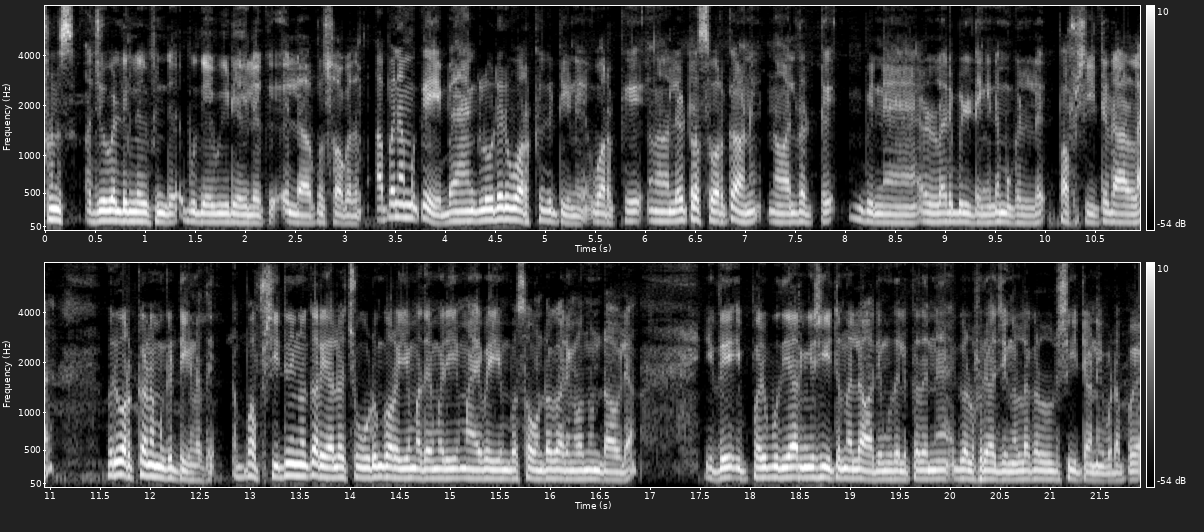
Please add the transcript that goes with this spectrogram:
ഫ്രണ്ട്സ് അജു വെൽഡിംഗ് ലൈഫിന്റെ പുതിയ വീഡിയോയിലേക്ക് എല്ലാവർക്കും സ്വാഗതം. അപ്പോൾ നമുക്ക് ബാംഗ്ലൂർ ഒരു വർക്ക് കിട്ടിയാണ് വർക്ക് നല്ല ഡ്രസ് വർക്കാണ് നാല് തട്ട് പിന്നെ ഉള്ളൊരു ബിൽഡിങ്ങിന്റെ മുകളിൽ പഫ് ഷീറ്റ് ഇടാനുള്ള ഒരു വർക്കാണ് നമുക്ക് കിട്ടിയിരുന്നത് അപ്പോൾ പഫ് ഷീറ്റ് നിങ്ങൾക്കറിയാലോ ചൂടും കുറയും. അതേമാതിരി മഴ പെയ്യുമ്പോൾ സൗണ്ടോ കാര്യങ്ങളൊന്നും ഉണ്ടാവില്ല ഇത് ഇപ്പോൾ ഒരു പുതിയ ഇറങ്ങിയ ഷീറ്റൊന്നല്ല ആദ്യം മുതൽക്ക് തന്നെ ഗൾഫ് രാജ്യങ്ങളിലൊക്കെ ഉള്ള ഷീറ്റാണ് ഇവിടെ ഇപ്പോൾ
